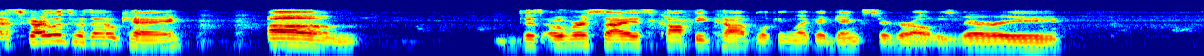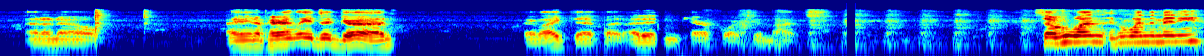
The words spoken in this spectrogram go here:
uh, Scarlett's was okay. Um this oversized coffee cup looking like a gangster girl. It was very I don't know. I mean apparently it did good. They liked it, but I didn't care for it too much. So who won who won the mini?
